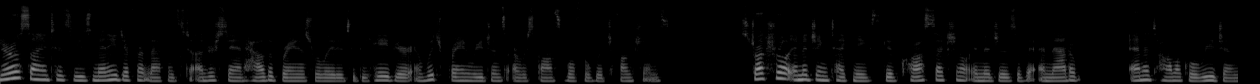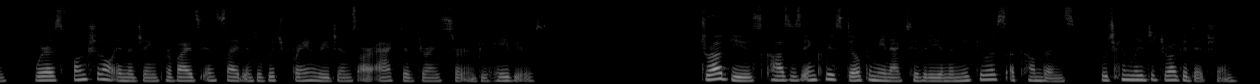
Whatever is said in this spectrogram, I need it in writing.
Neuroscientists use many different methods to understand how the brain is related to behavior and which brain regions are responsible for which functions. Structural imaging techniques give cross sectional images of anatom- anatomical regions, whereas functional imaging provides insight into which brain regions are active during certain behaviors. Drug use causes increased dopamine activity in the nucleus accumbens, which can lead to drug addiction.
